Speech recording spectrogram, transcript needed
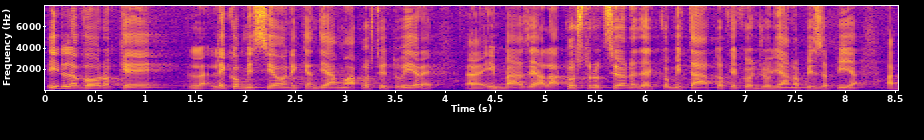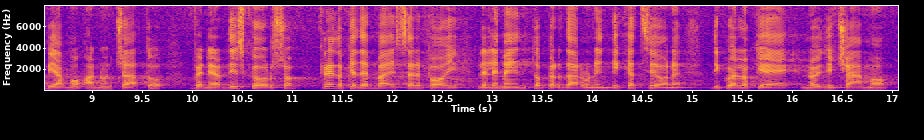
il lavoro che le commissioni che andiamo a costituire eh, in base alla costruzione del comitato che con Giuliano Pisapia abbiamo annunciato venerdì scorso, credo che debba essere poi l'elemento per dare un'indicazione di quello che è, noi diciamo,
